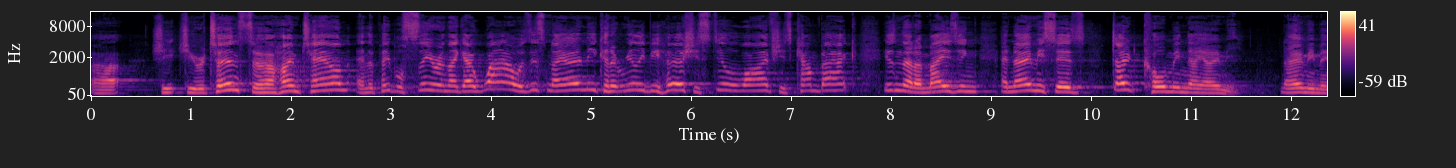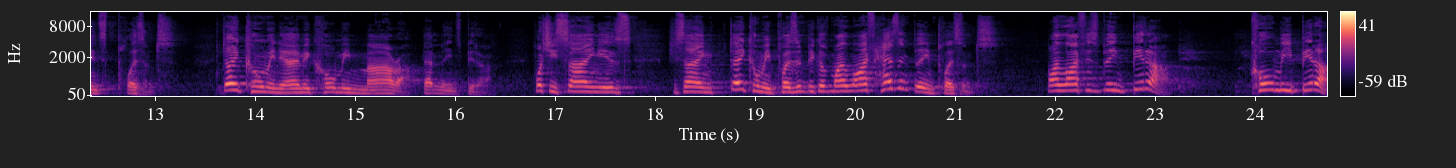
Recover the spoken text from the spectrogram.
Uh, she, she returns to her hometown, and the people see her and they go, Wow, is this Naomi? Can it really be her? She's still alive. She's come back. Isn't that amazing? And Naomi says, Don't call me Naomi. Naomi means pleasant. Don't call me Naomi, call me Mara. That means bitter. What she's saying is, she's saying, don't call me pleasant because my life hasn't been pleasant. My life has been bitter. Call me bitter.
